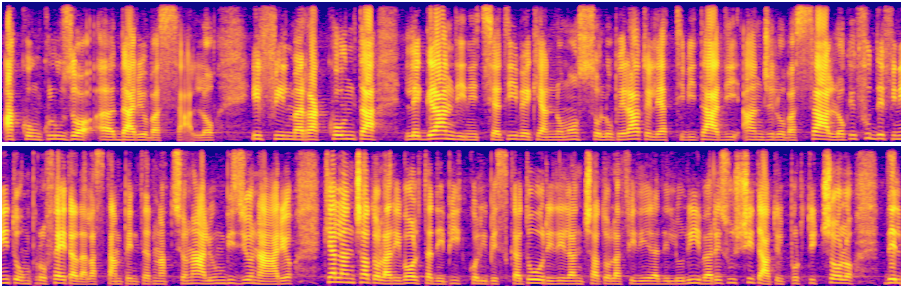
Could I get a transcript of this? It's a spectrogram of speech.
ha concluso eh, Dario Vassallo. Il film racconta le grandi iniziative che hanno mosso l'operato e le attività di Angelo Vassallo, che fu definito un profeta dalla stampa internazionale, un visionario che ha lanciato la rivolta dei piccoli pescatori, rilanciato la filiera dell'oliva, resuscitato il porticciolo del,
